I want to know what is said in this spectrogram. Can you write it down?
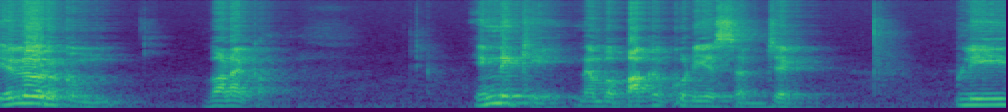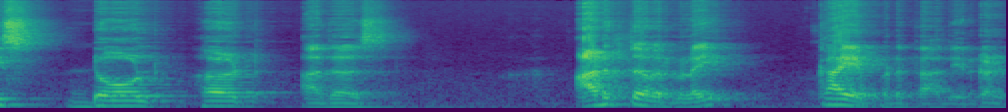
எல்லோருக்கும் வணக்கம். இன்னைக்கு நம்ம பார்க்கக்கூடிய subject please don't hurt others அடுத்தவர்களை காயப்படுத்தாதீர்கள்.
